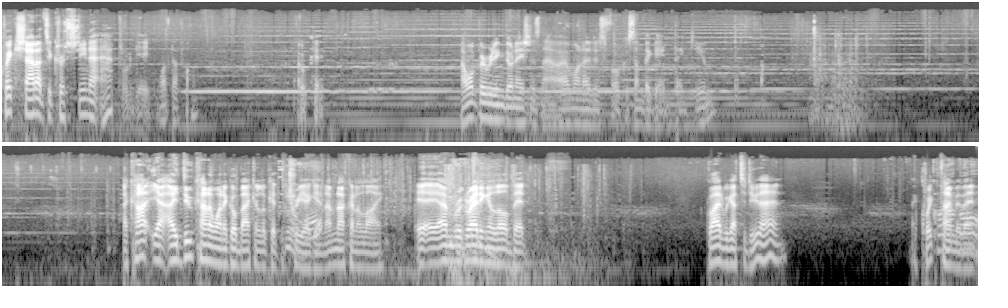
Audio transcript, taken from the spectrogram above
Quick shout out to Christina Applegate. What the fuck? Okay. I won't be reading donations now. I want to just focus on the game. Thank you. I can't. Yeah, I do kind of want to go back and look at the tree again. I'm not gonna lie. I, I'm regretting a little bit. Glad we got to do that. A quick time event.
